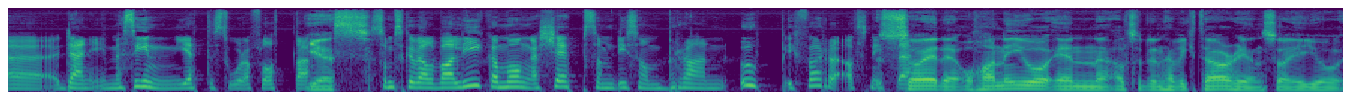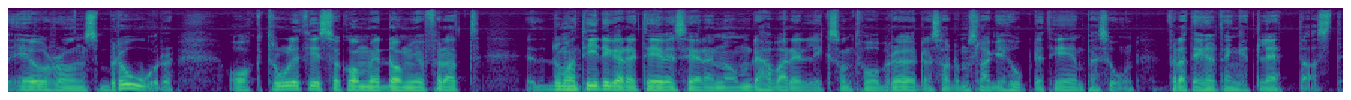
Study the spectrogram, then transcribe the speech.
uh, Danny med sin jättestora flotta. Yes. Som ska väl vara lika många skepp som de som brann upp i förra avsnittet. Så är det, och han är ju en, alltså den här Victorian så är ju Eurons bror. Och troligtvis så kommer de ju för att, de har tidigare i tv-serien, om det har varit liksom två bröder, så har de slagit ihop det till en person. För att det är helt enkelt lättast.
